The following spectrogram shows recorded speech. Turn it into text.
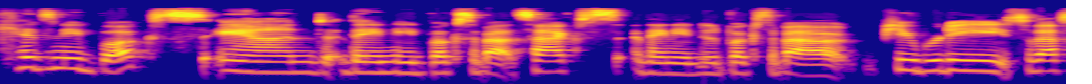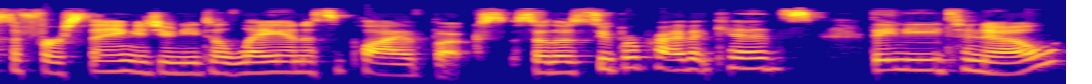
kids need books, and they need books about sex. They need books about puberty. So that's the first thing: is you need to lay in a supply of books. So those super private kids, they need to know.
